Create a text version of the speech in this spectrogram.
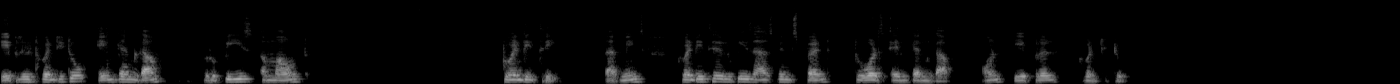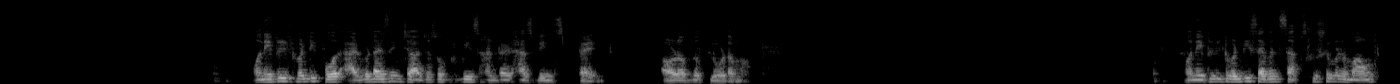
April 22, ink and gum rupees amount 23 that means 23 rupees has been spent towards ink and gum on april 22 on april 24 advertising charges of rupees 100 has been spent out of the float amount On April 27, subscription amount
